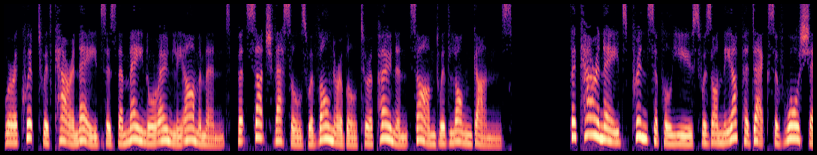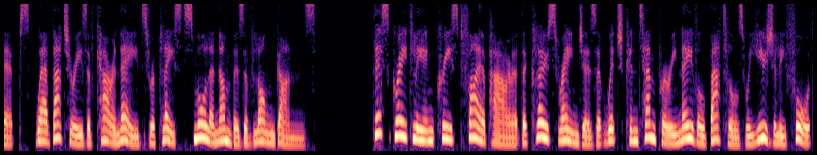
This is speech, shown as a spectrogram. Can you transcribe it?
were equipped with carronades as their main or only armament, but such vessels were vulnerable to opponents armed with long guns. The carronade's principal use was on the upper decks of warships, where batteries of carronades replaced smaller numbers of long guns. This greatly increased firepower at the close ranges at which contemporary naval battles were usually fought,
